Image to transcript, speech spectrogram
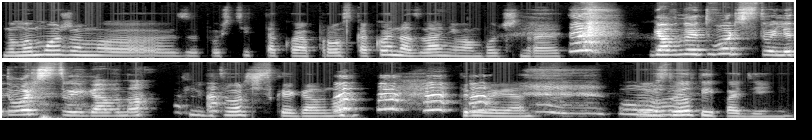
Но мы можем э, запустить такой опрос. Какое название вам больше нравится? Говно и творчество или творчество и говно? Творческое говно. Три варианта. Взлеты и падения.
